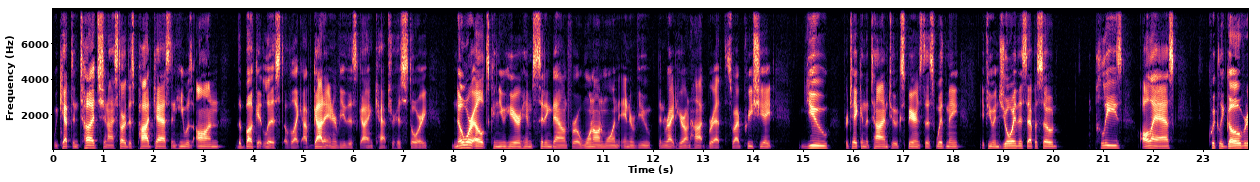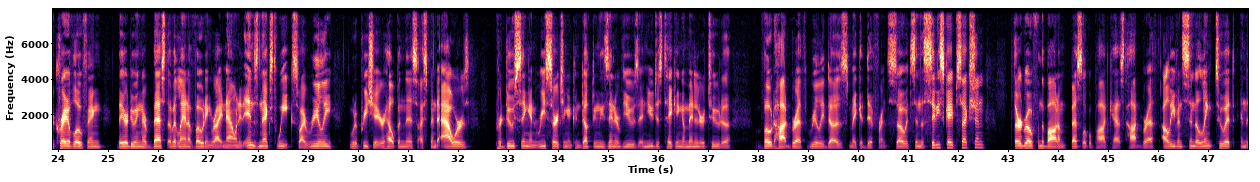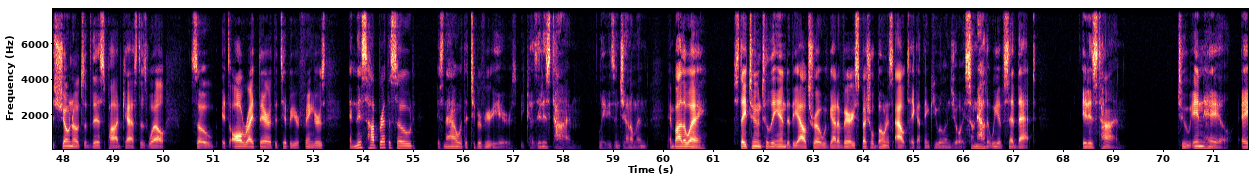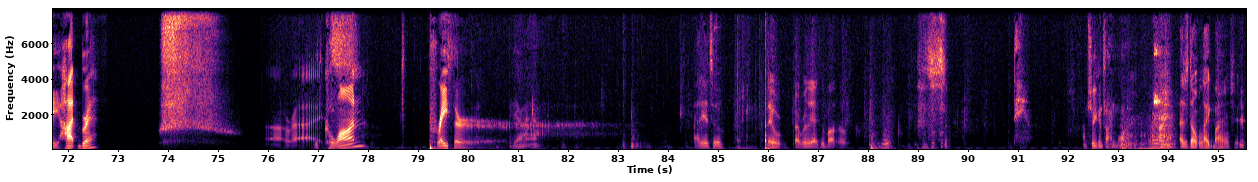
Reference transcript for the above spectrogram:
We kept in touch and I started this podcast and he was on the bucket list of like I've got to interview this guy and capture his story. Nowhere else can you hear him sitting down for a one-on-one interview than right here on Hot Breath. So I appreciate you for taking the time to experience this with me. If you enjoy this episode, please, all I ask, quickly go over to Creative Loafing. They are doing their best of Atlanta voting right now, and it ends next week. So I really would appreciate your help in this. I spend hours producing and researching and conducting these interviews, and you just taking a minute or two to vote Hot Breath really does make a difference. So it's in the Cityscape section, third row from the bottom, best local podcast, Hot Breath. I'll even send a link to it in the show notes of this podcast as well. So it's all right there at the tip of your fingers. And this Hot Breath episode is now at the tip of your ears because it is time, ladies and gentlemen. And by the way, stay tuned till the end of the outro. We've got a very special bonus outtake I think you will enjoy. So now that we have said that, it is time to inhale a hot breath. All right. With Kawan Prather. Yeah, man. I did too. They were. I really actually bought those. I'm sure you can find more. I just don't like buying shit.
